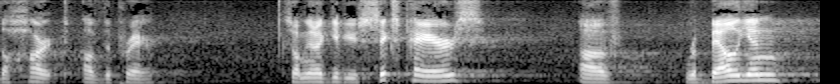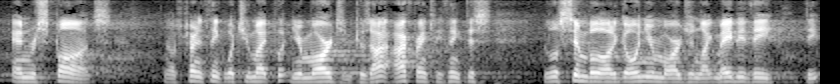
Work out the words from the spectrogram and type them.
the heart of the prayer. So I'm going to give you six pairs of rebellion and response. I was trying to think what you might put in your margin because I, I, frankly think this little symbol ought to go in your margin, like maybe the, the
